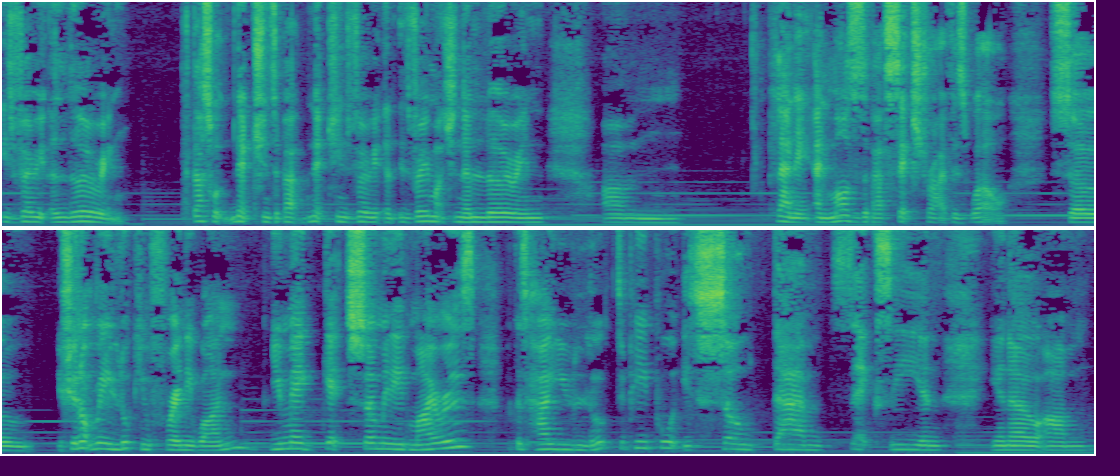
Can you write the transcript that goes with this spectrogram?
is very alluring. That's what neptune's about. Neptune's very is very much an alluring um, planet and mars is about sex drive as well. So if you're not really looking for anyone you may get so many admirers because how you look to people is so damn sexy and you know um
